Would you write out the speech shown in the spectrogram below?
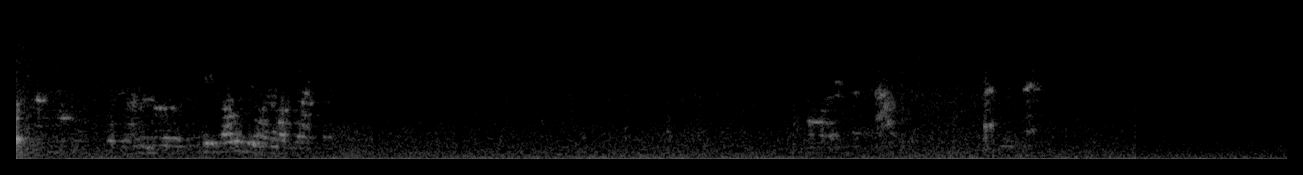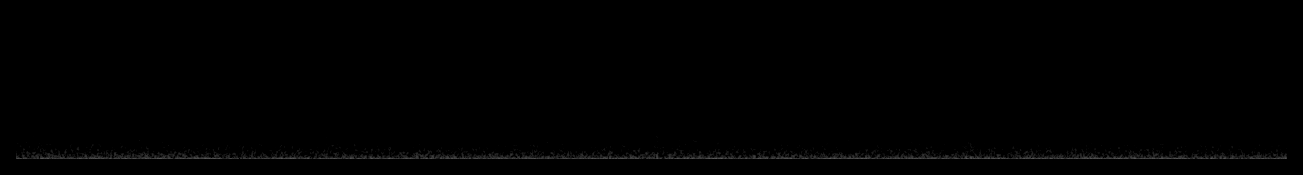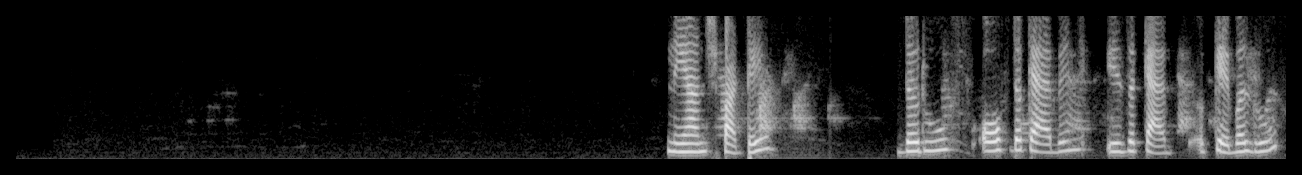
Snehansh Patel. The roof of the cabin is a, cab, a gable roof.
